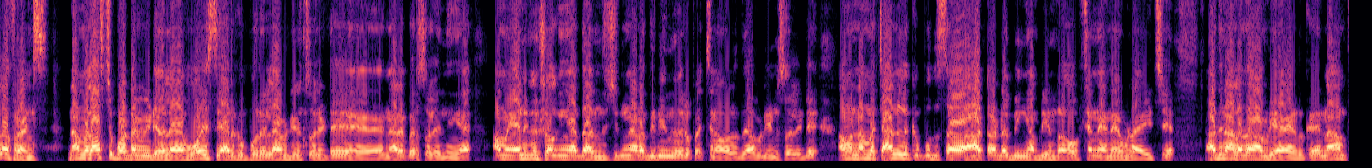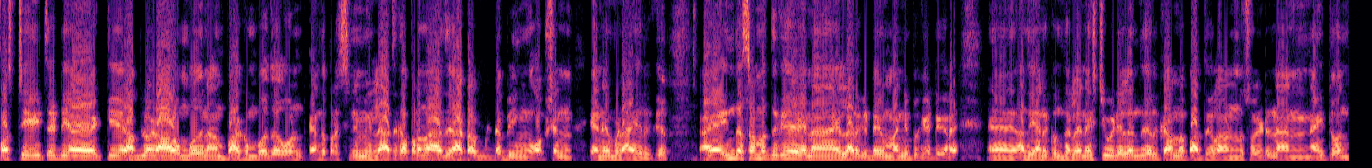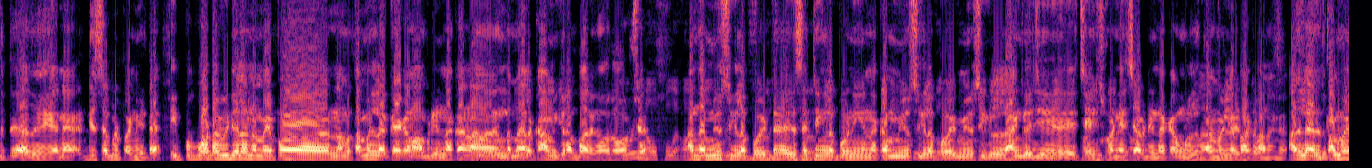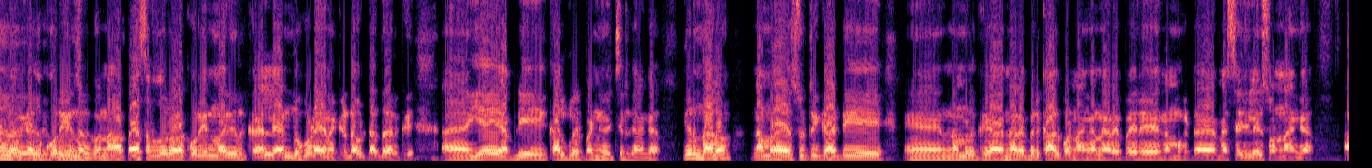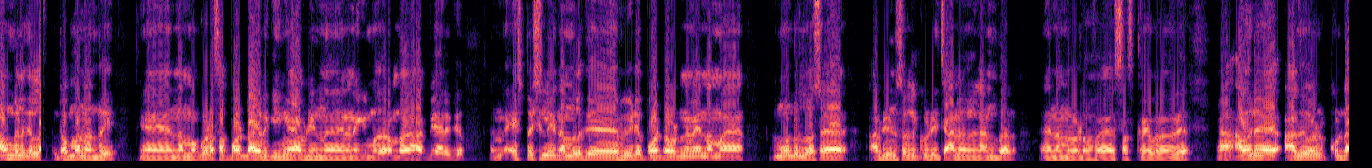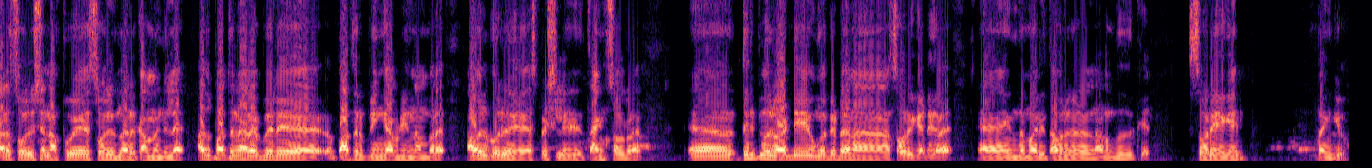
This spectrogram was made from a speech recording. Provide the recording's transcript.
Hello friends நம்ம last போட்ட வீடியோவில் வாய்ஸ் யாருக்கு புரியல அப்படின்னு சொல்லிட்டு நிறைய பேர் சொல்லியிருந்தீங்க. அவன் எனக்கு ஷாக்கிங்காக தான் இருந்துச்சு. என்னடா திடீர்னு ஒரு பிரச்சனை வருது அப்படின்னு சொல்லிட்டு. அவன் நம்ம சேனலுக்கு புதுசாக ஆட்டோ டப்பிங் அப்படின்ற ஆப்ஷன் எனேபிள் ஆயிடுச்சு. அதனால தான் அப்படி ஆயிருக்கு. நான் ஃபர்ஸ்ட் எயிட் தேர்ட்டிக்கு அப்லோட் ஆகும்போது நான் பார்க்கும்போது ஒன்- எந்த பிரச்சனையும் இல்லை. அதுக்கப்புறம் தான் அது ஆட்டோ டப்பிங் ஆப்ஷன் எனேபிள் ஆயிருக்கு. இந்த சமத்துக்கு நான் எல்லாருக்கிட்டையும் மன்னிப்பு கேட்டுக்கிறேன். அது எனக்கும் தெரியல. நெக்ஸ்ட் வீடியோலேருந்து இருக்காமல் பார்த்துக்கலாம்னு சொல்லிட்டு நான் நைட் வந்துட்டு அது என்ன டிசேபிள் பண்ணிட்டேன். இப்போ போட்ட வீடியோவில் நம்ம எப்போ நம்ம தமிழ்ல கேட்கணும் அப்படின்னாக்கா நான் இந்த மேல காமிக்கிறேன் பாருங்க ஒரு ஆப்ஷன் அந்த மியூசிக்ல போயிட்டு செட்டிங்ல போனீங்கன்னாக்கா மியூசிக்ல போய் மியூசிக்ல லாங்குவேஜ் சேஞ்ச் பண்ணிச்சு அப்படின்னாக்கா உங்களுக்கு தமிழ்ல பாக்கலாம் அதுல அது தமிழ்ல இருக்காது கொரியன் இருக்கும். நான் பேசுறது ஒரு கொரியன் மாதிரி இருக்கா இல்லையான்னு கூட எனக்கு டவுட்டா தான் இருக்கு. ஏ அப்படி கால்குலேட் பண்ணி வச்சிருக்காங்க. இருந்தாலும் நம்மளை சுற்றி காட்டி நம்மளுக்கு நிறைய பேர் கால் பண்ணாங்க நிறைய பேர் நம்மகிட்ட மெசேஜ்லேயே மெசேஜ்லயே சொன்னாங்க. அவங்களுக்கு எல்லாம் ரொம்ப நன்றி. நம்ம கூட சப்போர்ட்டாக இருக்கீங்க அப்படின்னு நினைக்கும் போது ரொம்ப ஹாப்பியாக இருக்கு. எஸ்பெஷலி நம்மளுக்கு வீடியோ போட்ட உடனே நம்ம மூன்று தோசை அப்படின்னு சொல்லக்கூடிய சேனல் நண்பர் நம்மளோட சப்ஸ்கிரைபர் அவர். அவர் அது உண்டான சொல்யூஷன் அப்பவே சொல்லியிருந்தாரு கமெண்ட்ல அது பார்த்து நிறைய பேர் பார்த்துருப்பீங்க அப்படின்னு நம்புறேன். அவருக்கு ஒரு எஸ்பெஷலி தேங்க்ஸ் சொல்கிறேன் திருப்பி ஒரு வாட்டி உங்ககிட்ட நான் சாரி கேட்டுக்கிறேன். இந்த மாதிரி தவறுகள் நடந்ததுக்கு. Sorry again thank you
